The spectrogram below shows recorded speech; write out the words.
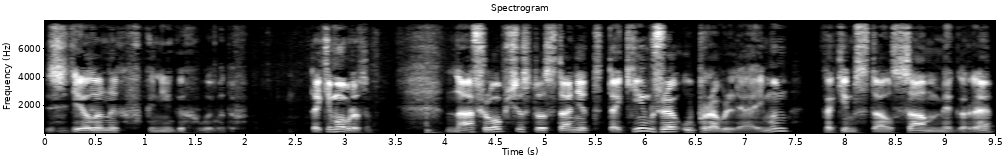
сделанных в книгах выводов. Таким образом, наше общество станет таким же управляемым, каким стал сам Мегре,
